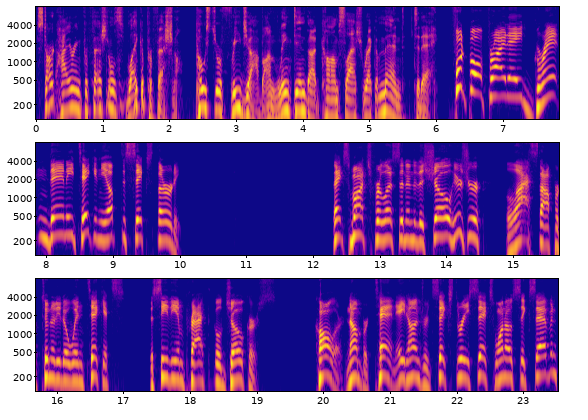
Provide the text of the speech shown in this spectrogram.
Start hiring professionals like a professional. Post your free job on LinkedIn.com slash recommend today. Football Friday, Grant and Danny taking you up to 630. Thanks much for listening to the show. Here's your last opportunity to win tickets to see the Impractical Jokers. Caller number 10 800 636 1067.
